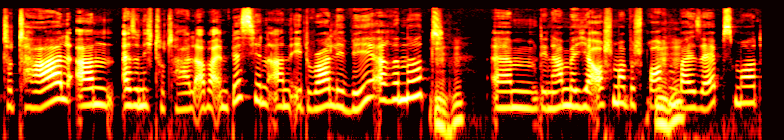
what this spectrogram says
total an, also nicht total, aber ein bisschen an Edouard Levé erinnert. Mhm. Ähm, den haben wir hier auch schon mal besprochen bei Selbstmord,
